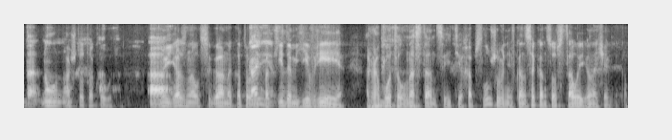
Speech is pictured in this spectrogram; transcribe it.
Да, ну, ну, а что такого-то? А, ну, я знал цыгана, который конечно. под видом еврея работал на станции техобслуживания, в конце концов стал ее начальником.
